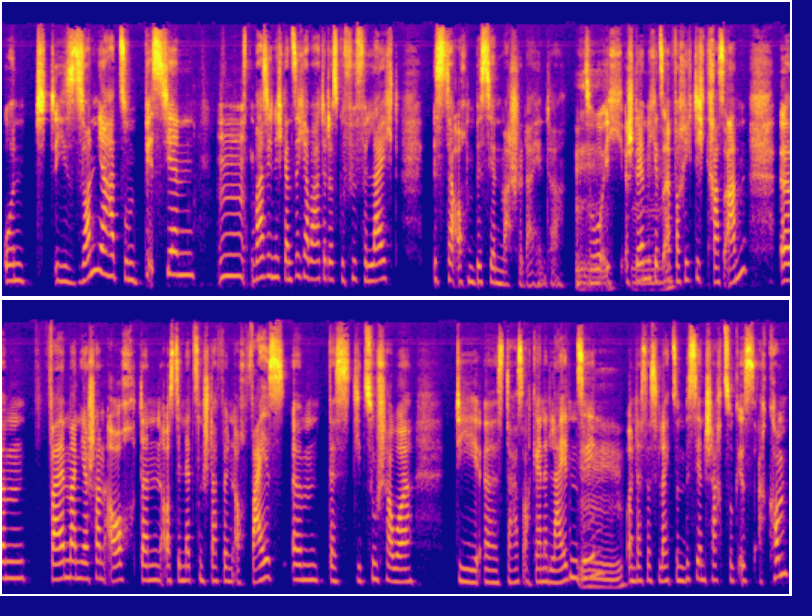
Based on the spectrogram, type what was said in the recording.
Und die Sonja hat so ein bisschen, mh, hm, weiß ich nicht ganz sicher, aber hatte das Gefühl, vielleicht ist da auch ein bisschen Masche dahinter. Mhm. So, ich stelle mich jetzt mhm. einfach richtig krass an. Ähm, weil man ja schon auch dann aus den letzten Staffeln auch weiß, ähm, dass die Zuschauer die äh, Stars auch gerne leiden sehen mhm. und dass das vielleicht so ein bisschen Schachzug ist. Ach komm,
